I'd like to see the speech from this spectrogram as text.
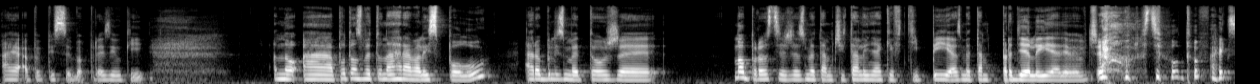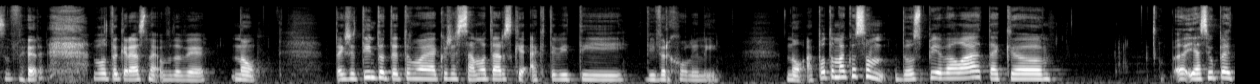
Aja a Pepis sú iba prezivky. No a potom sme to nahrávali spolu a robili sme to, že no proste, že sme tam čítali nejaké vtipy a sme tam prdeli ja neviem čo. Proste bolo to fakt super. Bolo to krásne obdobie. No. Takže týmto tieto moje akože samotárske aktivity vyvrcholili. No a potom ako som dospievala, tak uh, ja si úplne,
